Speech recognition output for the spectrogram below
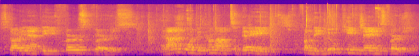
starting at the first verse. And I'm going to come out today from the New King James Version.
